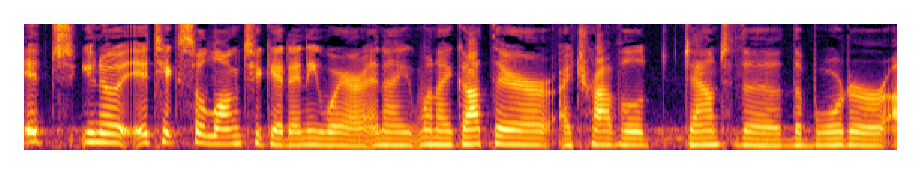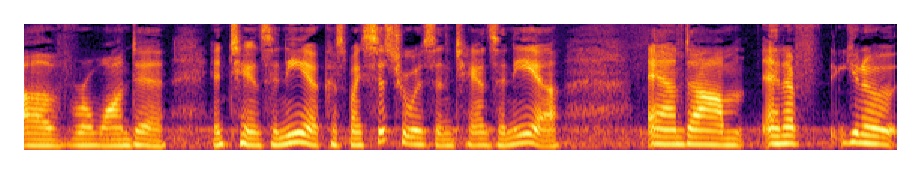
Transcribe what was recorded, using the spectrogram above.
It, you know, it takes so long to get anywhere. And I, when I got there, I traveled down to the the border of Rwanda and Tanzania because my sister was in Tanzania, and um, and if you know,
